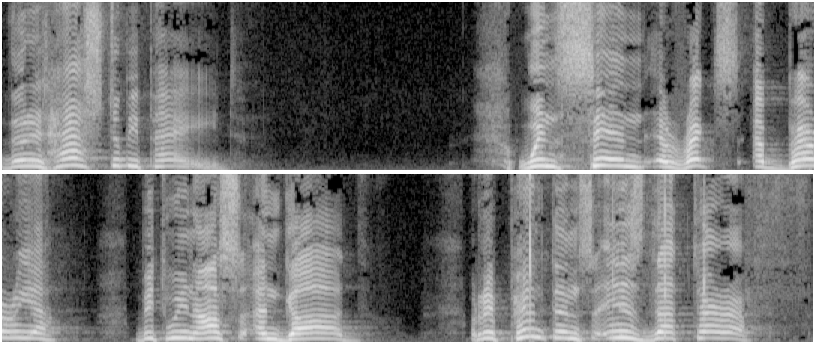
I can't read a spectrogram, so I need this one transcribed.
that it has to be paid. When sin erects a barrier between us and God, repentance is that tariff.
